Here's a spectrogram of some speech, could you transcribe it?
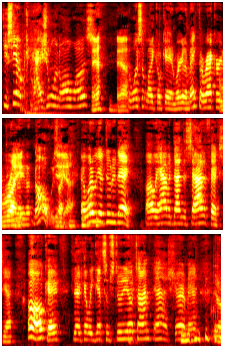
Do you see how casual it all was? Yeah. Yeah. It wasn't like, okay, and we're going to make the record. and Right. they- no, it was Yeah, like, yeah. hey, what are we going to do today? Oh, we haven't done the sound effects yet. Oh, okay. Can can we get some studio time? Yeah, sure, man. You know,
